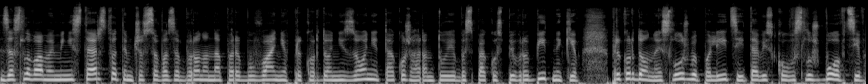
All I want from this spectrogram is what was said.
За словами міністерства, тимчасова заборона на перебування в прикордонній зоні також гарантує безпеку співробітників прикордонної служби, поліції та військовослужбовців.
